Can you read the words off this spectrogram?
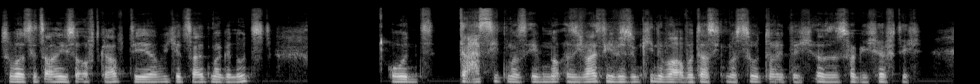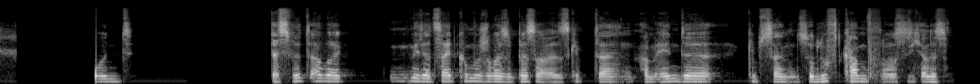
sowas jetzt auch nicht so oft gehabt. Die habe ich jetzt halt mal genutzt. Und da sieht man es eben noch. Also ich weiß nicht, wie es im Kino war, aber da sieht man es so deutlich. Also es ist wirklich heftig. Und das wird aber mit der Zeit komischerweise besser. Also es gibt dann am Ende gibt es dann so Luftkampf, was sich alles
